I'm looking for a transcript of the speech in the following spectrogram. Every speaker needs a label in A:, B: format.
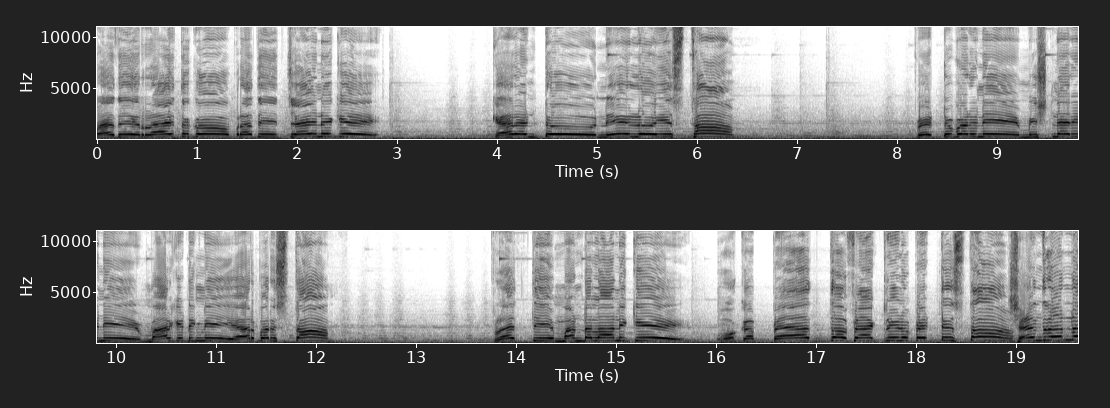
A: ప్రతి రైతుకు ప్రతి చైనికి కరెంటు నీళ్ళు ఇస్తాం. పెట్టుబడిని మిషనరీని మార్కెటింగ్ని ఏర్పరుస్తాం. ప్రతి మండలానికి ఒక పెద్ద ఫ్యాక్టరీని పెట్టిస్తాం. చంద్రన్న!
